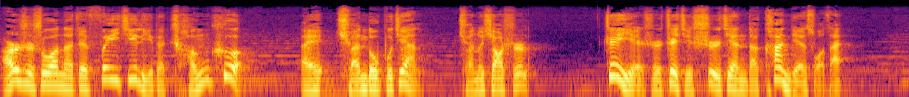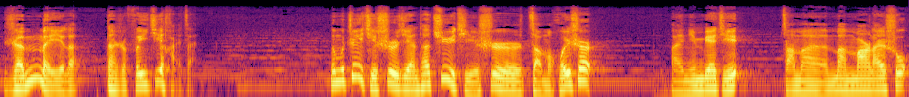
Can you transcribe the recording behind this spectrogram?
而是说呢，这飞机里的乘客，哎，全都不见了，全都消失了，这也是这起事件的看点所在，人没了，但是飞机还在。那么这起事件它具体是怎么回事哎，您别急，咱们慢慢来说。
